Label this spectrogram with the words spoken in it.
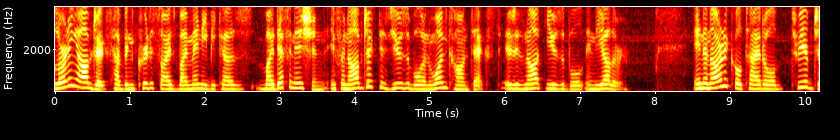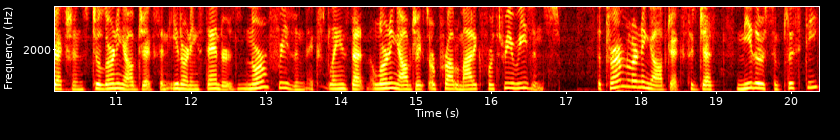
Learning objects have been criticized by many because, by definition, if an object is usable in one context, it is not usable in the other. In an article titled Three Objections to Learning Objects and E-Learning Standards, Norm Friesen explains that learning objects are problematic for three reasons. The term learning object suggests neither simplicity,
